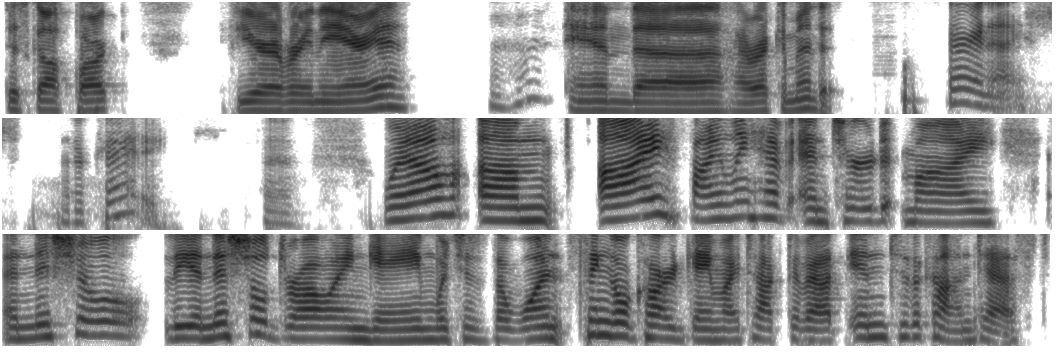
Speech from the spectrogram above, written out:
disc golf park if you're ever in the area Mhm. and uh i recommend it Very nice. Okay. Uh, Well, um, I finally have entered my initial the initial drawing game, which is the one single card game I talked about, into the contest.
